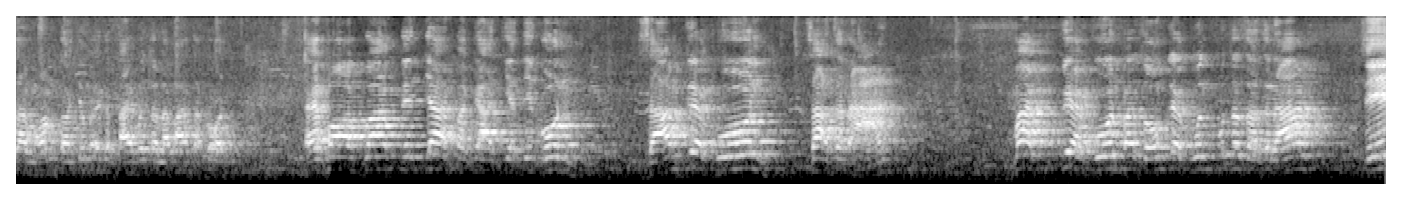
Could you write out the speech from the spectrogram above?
สางหอมต่อจนไอ้ก็ตายไปตละบาตะโกนแต่บอกความเป็นญาติประกาศเกียรติคุณสามเกื้อกูลศาสนา มากเกื้อกูลประสงค์เกื้อกูลพุทธศาสนาสี่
